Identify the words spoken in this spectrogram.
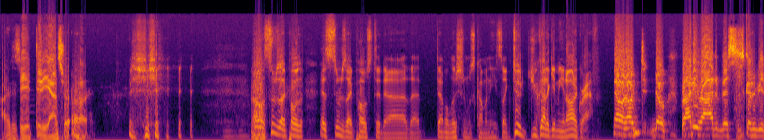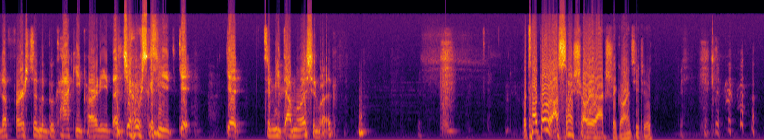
Uh, does he, did he answer? Or? Well, as soon as I post, as soon as I posted uh, that demolition was coming, he's like, "Dude, you got to get me an autograph." No, no, no. Roddy Rodimus is going to be the first in the Bukaki party that Joe's going to get get to meet Demolition with. What type of wrestling show are you actually going to, dude?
